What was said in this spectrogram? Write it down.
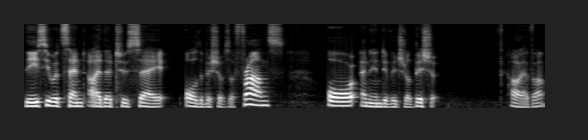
These he would send either to, say, all the bishops of France or an individual bishop. However,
